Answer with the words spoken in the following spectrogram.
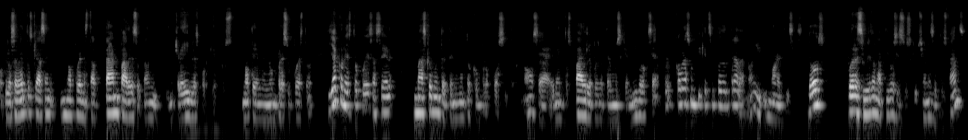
porque los eventos que hacen no pueden estar tan padres o tan increíbles porque pues, no tienen un presupuesto. Y ya con esto puedes hacer más como entretenimiento con propósito, ¿no? O sea, eventos padres, le puedes meter música en vivo, lo que sea, pero cobras un ticketcito de entrada, ¿no? Y, y monetizas. Dos, puedes recibir donativos y suscripciones de tus fans.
